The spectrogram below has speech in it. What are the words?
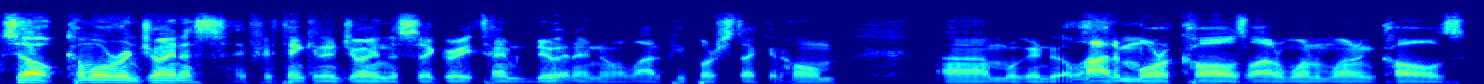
so come over and join us. If you're thinking of joining this is a great time to do it. I know a lot of people are stuck at home. Um, we're going to do a lot of more calls a lot of one-on-one calls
